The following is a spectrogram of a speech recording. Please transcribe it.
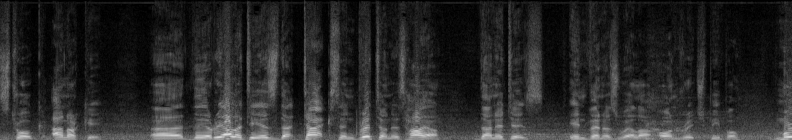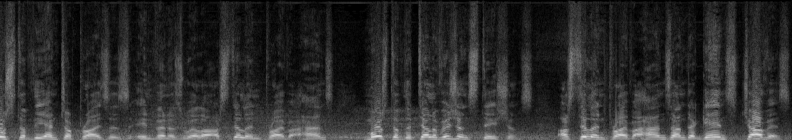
stroke anarchy, the reality is that tax in Britain is higher than it is in Venezuela on rich people. Most of the enterprises in Venezuela are still in private hands. Most of the television stations are still in private hands and against Chavez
